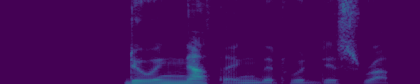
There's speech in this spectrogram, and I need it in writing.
doing nothing that would disrupt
